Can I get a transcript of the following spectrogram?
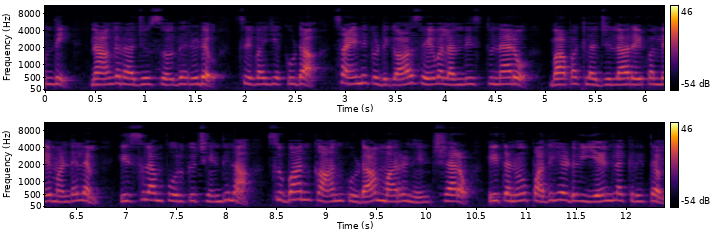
ఉంది. నాగరాజు సోదరుడు శివయ్య కూడా సైనికుడిగా సేవలందిస్తున్నారు. బాపట్ల జిల్లా రేపల్లె మండలం ఇస్లాంపూర్కు చెందిన సుబాన్ ఖాన్ కూడా మరణించారు. ఇతను పదిహేడు ఏండ్ల క్రితం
